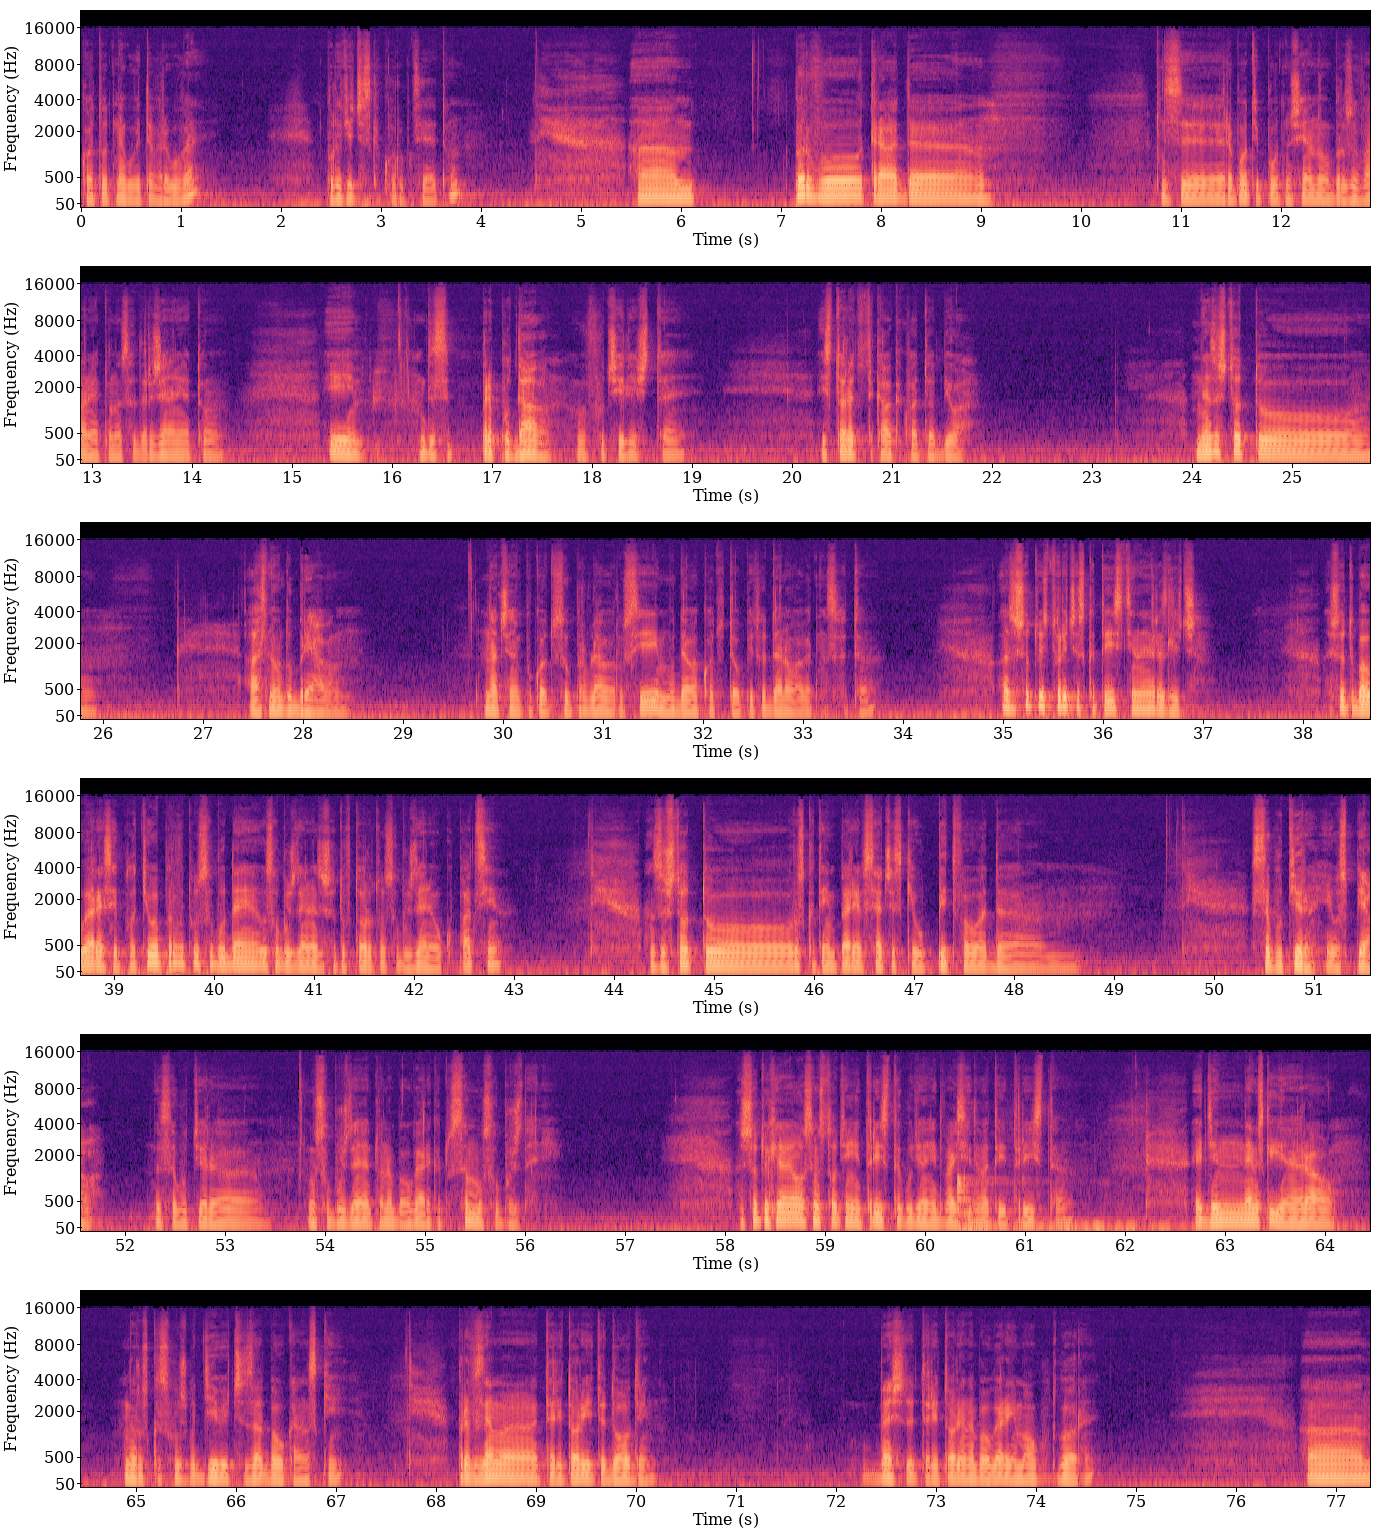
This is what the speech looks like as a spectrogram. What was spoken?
който от неговите врагове. Политическа корупция, ето. Първо трябва да, да се работи по отношение на образованието, на съдържанието и да се преподава в училище историята такава, каквато е била. Не защото аз не одобрявам начинът по който се управлява Русия и модела, който те опитват да налагат на света, а защото историческата истина е различна. Защото България се е платила първото освобождение, освобождение защото второто освобождение е окупация – защото Руската империя всячески е опитвала да саботира и успяла да саботира освобождението на България като самоосвобождение. Защото 1830 година и 29 и 30 един немски генерал на руска служба Дивич зад Балкански превзема териториите до Одрин – днешната територия на България и малко отгоре. А,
